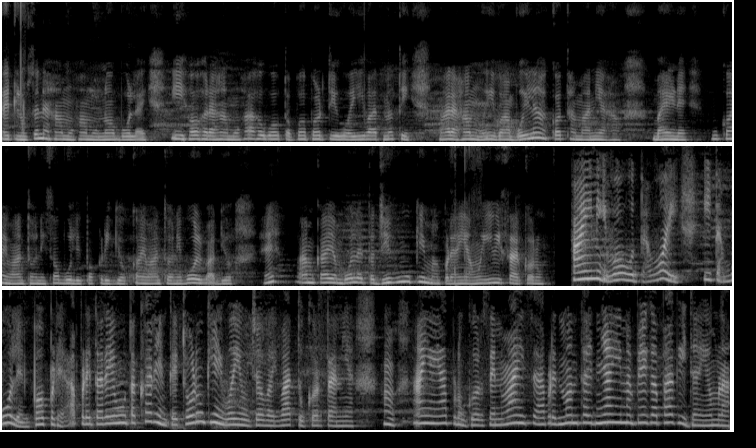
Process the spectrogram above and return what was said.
એટલું છે ને હામો હામો ન બોલાય. એ હહરા હામું હાહુ બહુ તો ભભરતી હોય એ વાત નથી. મારા હામો એ વા બોલ્યા, કથા માન્યા હા બાયણે, હું કંઈ વાંધો નહીં, સબૂલી પકડી ગયો, કંઈ વાંધો નહીં, બોલવા દ્યો. હે? આમ કાયમ બોલે તો જીવવું કેમ આપણે અહીંયા, હું એ વિચાર કરું. કાંઈ નહીં વહુ હોય એ તો બોલે ને પપડે. આપણે તારે એવું તો ખરી ને કે થોડું ક્યાંય વયું જવાય વાતું કરતા ન્યા. હમ અહીંયા આપણું ઘર છે ને વાંય છે, આપણે મન થાય ન્યા એના ભેગા ભાગી જાય હમણાં.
